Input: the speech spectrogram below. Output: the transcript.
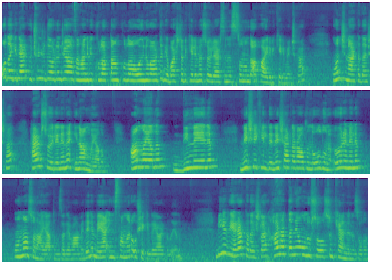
O da gider üçüncü, dördüncü ağızdan hani bir kulaktan kulağa oyunu vardır ya başta bir kelime söylersiniz sonunda apayrı bir kelime çıkar. Onun için arkadaşlar her söylenene inanmayalım. Anlayalım, dinleyelim. Ne şekilde, ne şartlar altında olduğunu öğrenelim. Ondan sonra hayatımıza devam edelim veya insanları o şekilde yargılayalım. Bir diğer arkadaşlar hayatta ne olursa olsun kendiniz olun.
